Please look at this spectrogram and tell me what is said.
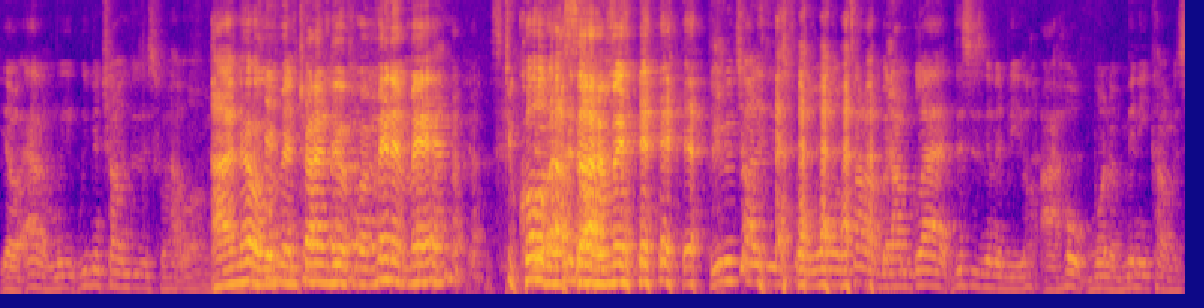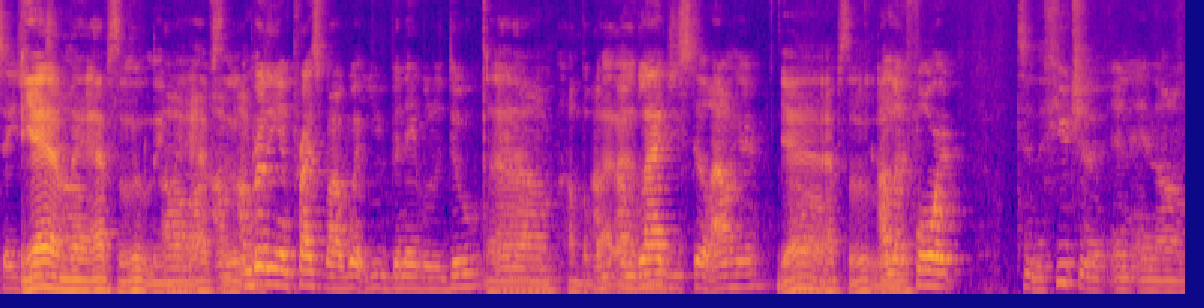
Yo, Adam, we we've been trying to do this for how long? I know. We've been trying to do it for a minute, man. It's too cold outside, man. We've been trying to do this for a long time, but I'm glad this is going to be, I hope, one of many conversations. yeah, Um, man. Absolutely, um, man. I'm- Absolutely. I'm, really impressed by what you've been able to do, and Um, I'm, I'm man. glad you're still out here. Yeah, Um, absolutely. I look forward to the future and, and um,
